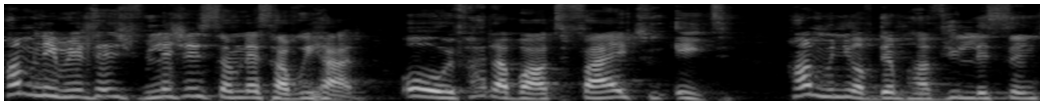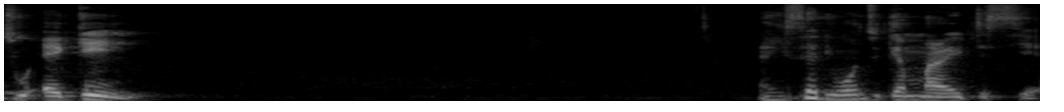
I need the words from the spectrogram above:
How many relationship seminars have we had? Oh, we've had about five to eight. How many of them have you listened to again? and he said he wants to get married this year.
